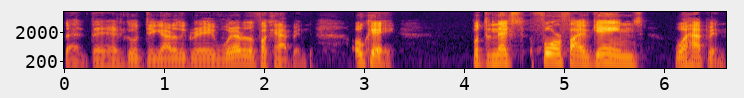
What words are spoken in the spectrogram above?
that they had to go dig out of the grave. Whatever the fuck happened. Okay. But the next four or five games, what happened?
